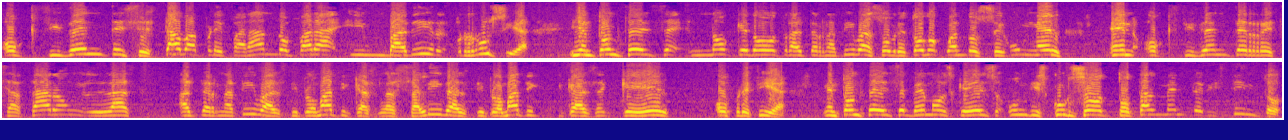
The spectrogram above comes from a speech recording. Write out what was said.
Occidente se estaba preparando para invadir Rusia y entonces eh, no quedó otra alternativa, sobre todo cuando según él en Occidente rechazaron las alternativas diplomáticas, las salidas diplomáticas que él ofrecía. Entonces vemos que es un discurso totalmente distinto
